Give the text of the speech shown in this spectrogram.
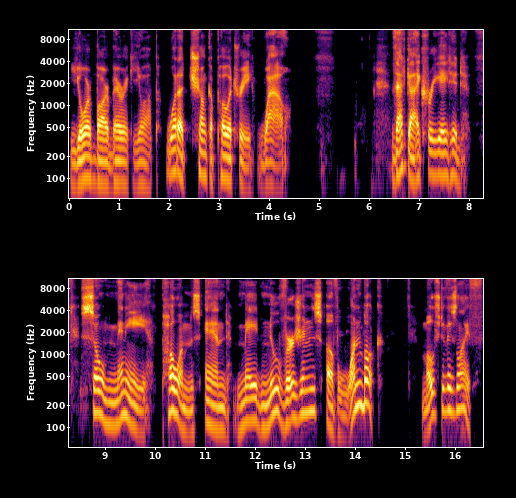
Your barbaric yawp. What a chunk of poetry. Wow. That guy created so many poems and made new versions of one book most of his life.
